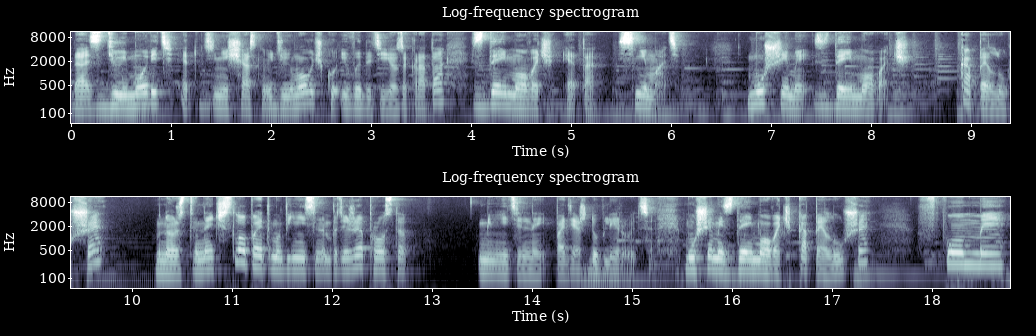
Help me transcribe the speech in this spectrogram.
да, сдюймовить эту несчастную дюймовочку и выдать ее за крота. Сдеймовач – это снимать. Мушимы сдеймовач. Капелуше – множественное число, поэтому в винительном падеже просто именительный падеж дублируется. Мушимы сдеймовач капелуше в помещению,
